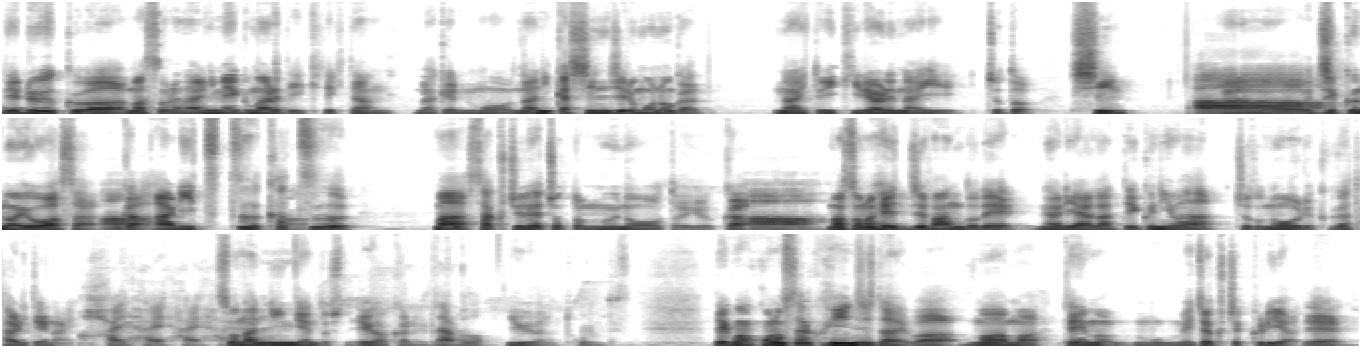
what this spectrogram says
でルークは、まあ、それなりに恵まれて生きてきたんだけれども何か信じるものがないと生きられないちょっと芯ああの軸の弱さがありつつかつ、まあ、作中ではちょっと無能というか、あまあ、そのヘッジファンドで成り上がっていくにはちょっと能力が足りてないあ。はいはいはいはい。そんな人間として描かれるなるほど。というようなところです。でこのこの作品自体はまあまあテーマもめちゃくちゃクリアで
